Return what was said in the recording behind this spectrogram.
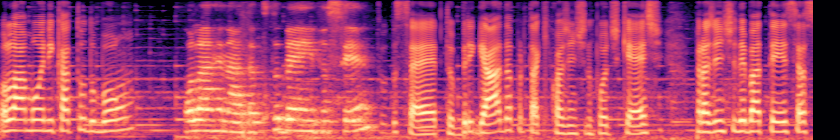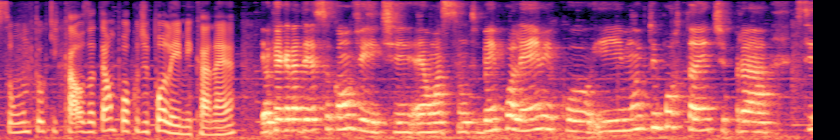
Olá, Mônica, tudo bom? Olá, Renata, tudo bem? E você? Tudo certo. Obrigada por estar aqui com a gente no podcast para a gente debater esse assunto que causa até um pouco de polêmica, né? Eu que agradeço o convite. É um assunto bem polêmico e muito importante para se,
